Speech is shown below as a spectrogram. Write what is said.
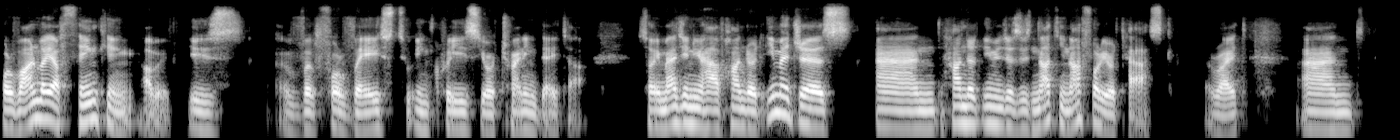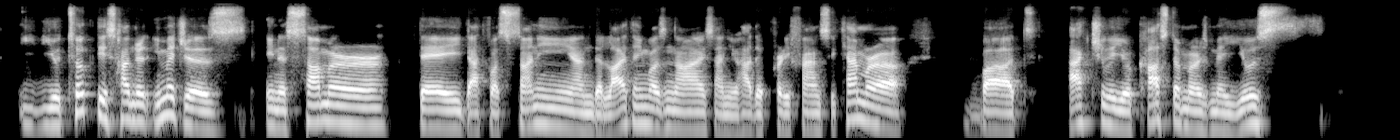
or one way of thinking of it is for ways to increase your training data. So imagine you have 100 images, and 100 images is not enough for your task, right? And you took these 100 images in a summer day that was sunny and the lighting was nice and you had a pretty fancy camera but actually your customers may use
